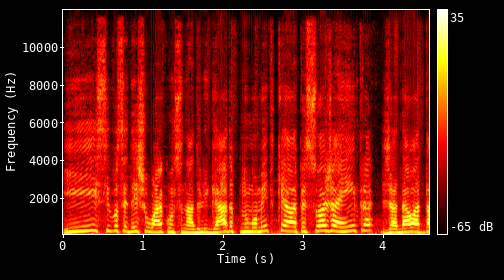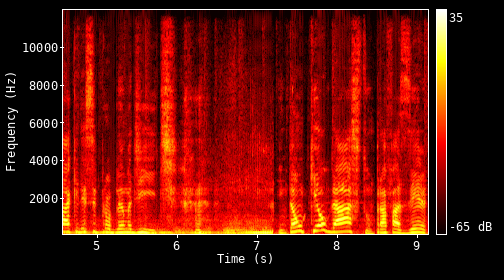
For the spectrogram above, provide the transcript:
E se você deixa o ar-condicionado ligado, no momento que a pessoa já entra, já dá o ataque desse problema de it. então o que eu gasto para fazer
